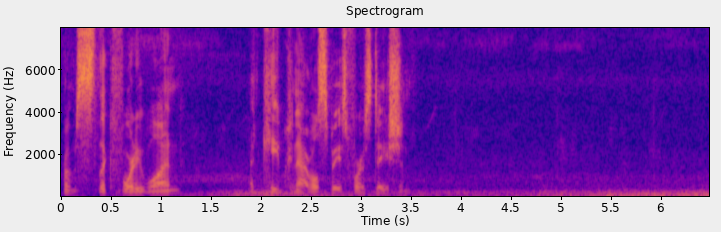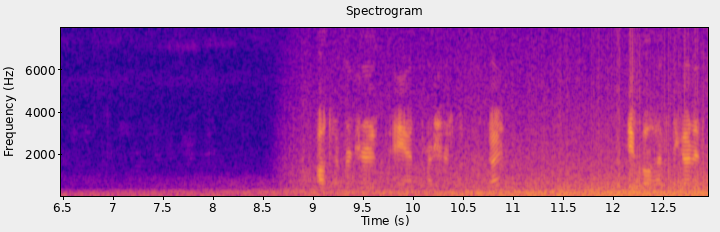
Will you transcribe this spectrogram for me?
from Slick 41 at Cape Canaveral Space Force Station. All temperatures and pressures look good. Vehicle has begun its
